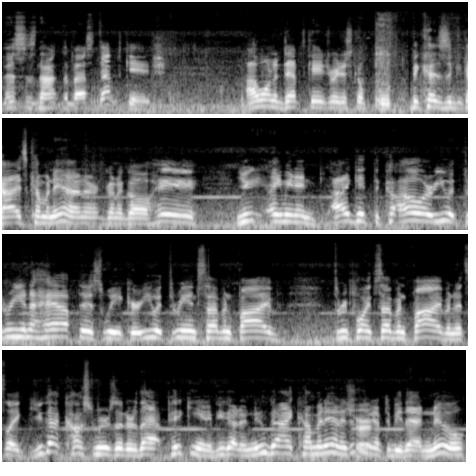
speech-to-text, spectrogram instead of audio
This is not the best depth gauge. I want a depth gauge where I just go because the guys coming in are gonna go, hey, you. I mean, and I get the oh, are you at three and a half this week? Or are you at three and seven five? 3.75 and it's like you got customers that are that picky and if you got a new guy coming in it doesn't even have to be that new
